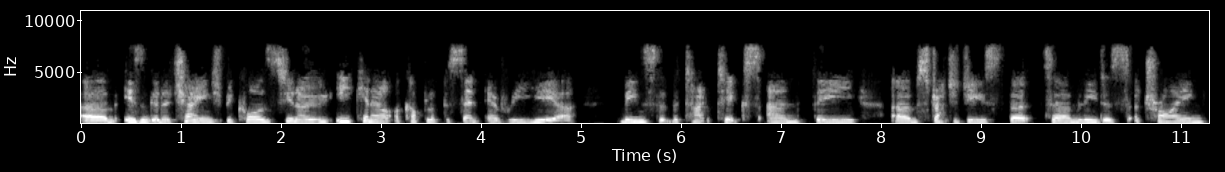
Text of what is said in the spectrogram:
um, isn't going to change because you know eking out a couple of percent every year means that the tactics and the um, strategies that um, leaders are trying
